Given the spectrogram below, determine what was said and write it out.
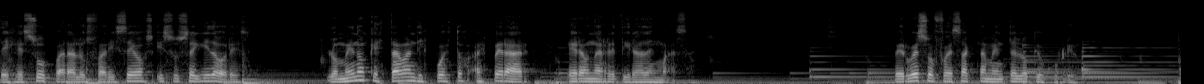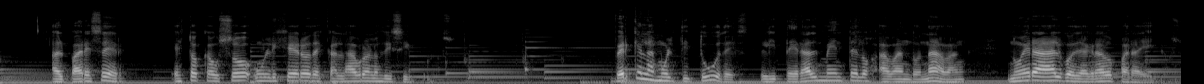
de Jesús para los fariseos y sus seguidores, lo menos que estaban dispuestos a esperar era una retirada en masas. Pero eso fue exactamente lo que ocurrió. Al parecer, esto causó un ligero descalabro en los discípulos. Ver que las multitudes literalmente los abandonaban no era algo de agrado para ellos.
